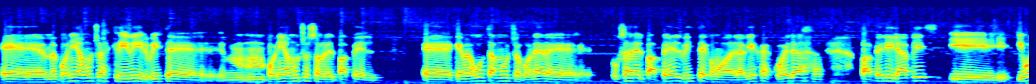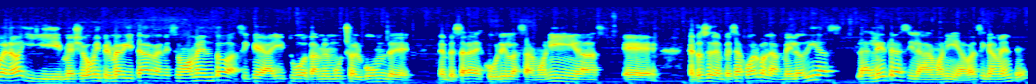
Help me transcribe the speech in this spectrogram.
eh, me ponía mucho a escribir, ¿viste? M- ponía mucho sobre el papel, que me gusta mucho poner, usar el papel, ¿viste? Como de la vieja escuela, papel y lápiz, y, bueno, y me llegó mi primer guitarra en ese momento, así que ahí tuvo también mucho el boom de, empezar a descubrir las armonías. eh, entonces empecé a jugar con las melodías, las letras y las armonías, básicamente.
